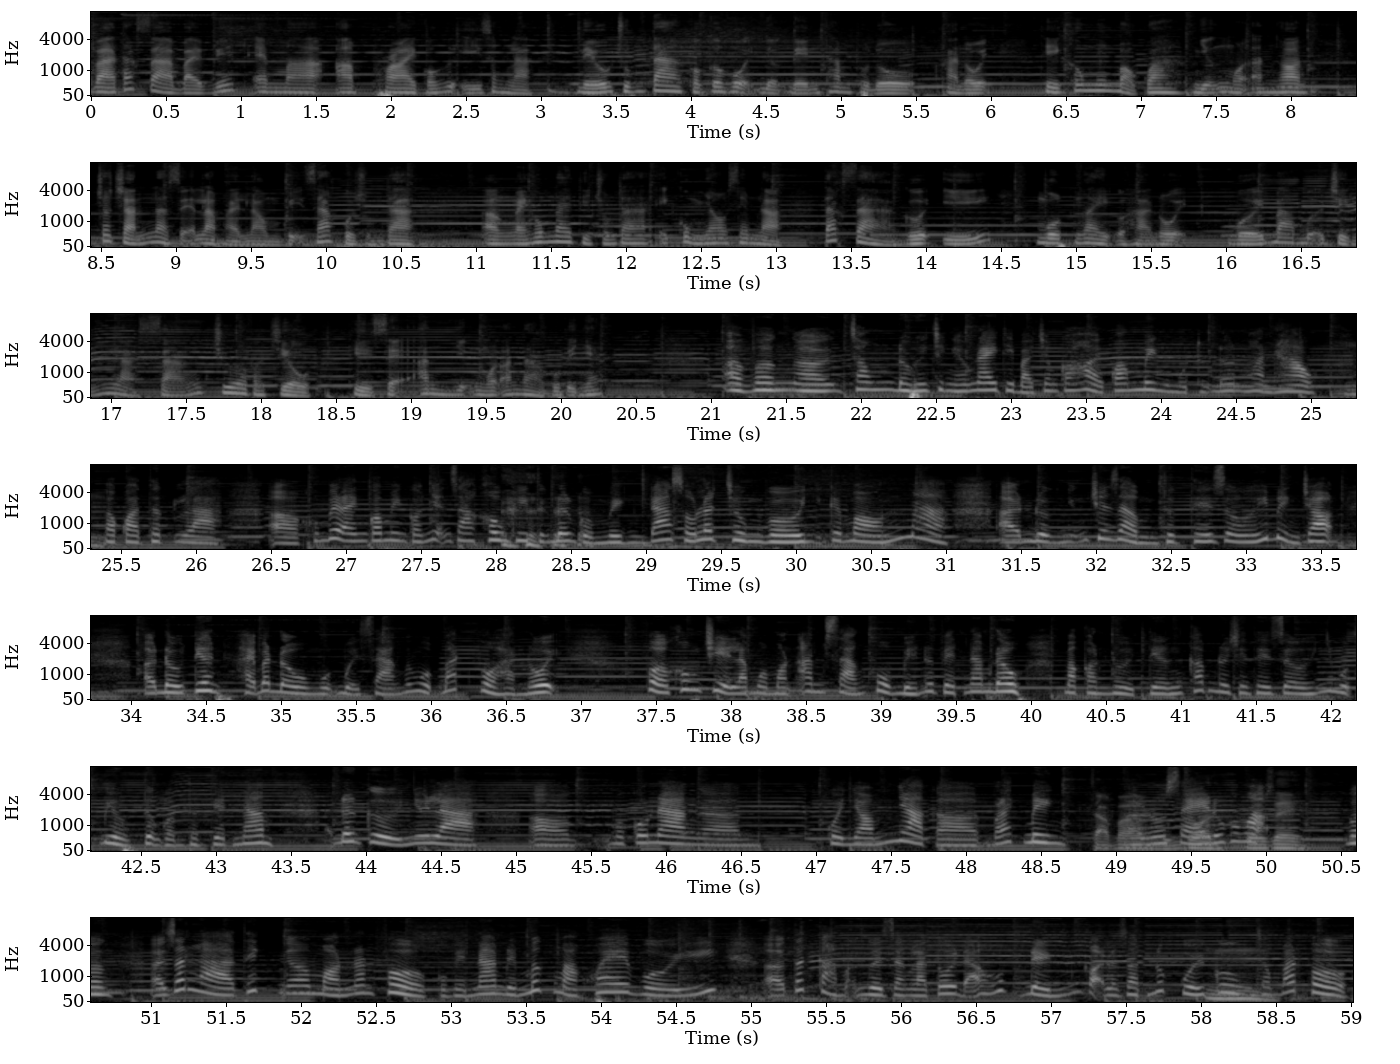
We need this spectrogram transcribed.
Và tác giả bài viết Emma Apry có gợi ý rằng là nếu chúng ta có cơ hội được đến thăm thủ đô Hà Nội thì không nên bỏ qua những món ăn ngon chắc chắn là sẽ làm hài lòng vị giác của chúng ta à, ngày hôm nay thì chúng ta hãy cùng nhau xem là tác giả gợi ý một ngày ở Hà Nội với ba bữa chính là sáng, trưa và chiều thì sẽ ăn những món ăn nào quý vị nhé. À, vâng, uh, trong đầu chương trình ngày hôm nay thì bà Trâm có hỏi Quang Minh một thực đơn hoàn hảo ừ. và quả thực là uh, không biết anh Quang Minh có nhận ra không khi thực đơn của mình đa số là trùng với những cái món mà uh, được những chuyên gia ẩm thực thế giới bình chọn. Uh, đầu tiên, hãy bắt đầu một buổi sáng với một bát phở Hà Nội. Phở không chỉ là một món ăn sáng phổ biến ở Việt Nam đâu mà còn nổi tiếng khắp nơi trên thế giới như một biểu tượng của ẩm thực Việt Nam. Đơn cử như là uh, một cô nàng uh, của nhóm nhạc uh, Blackpink, dạ vâng, uh, Rose đúng, không Rose. ạ? Vâng, uh, rất là thích món ăn phở của Việt Nam đến mức mà khoe với uh, tất cả mọi người rằng là tôi đã hút đến gọi là giọt nước cuối cùng ừ. trong bát phở. Uh,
